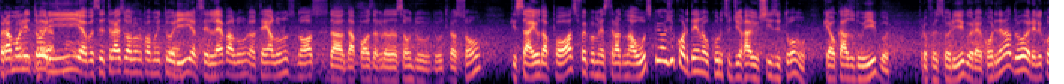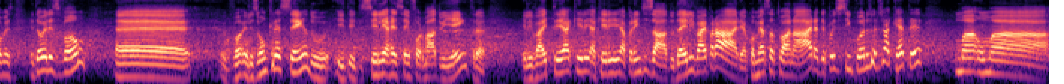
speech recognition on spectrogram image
para monitoria, você traz o aluno para monitoria, você leva aluno, tem alunos nossos da, da pós da graduação do, do ultrassom, que saiu da pós, foi para o mestrado na USP e hoje coordena o curso de raio-x e tomo, que é o caso do Igor, professor Igor é coordenador, ele come... então eles vão, é, vão- eles vão crescendo e e se ele é recém-formado e entra, ele vai ter aquele, aquele aprendizado. Daí ele vai para a área, começa a atuar na área, depois de cinco anos ele já quer ter uma, uma,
